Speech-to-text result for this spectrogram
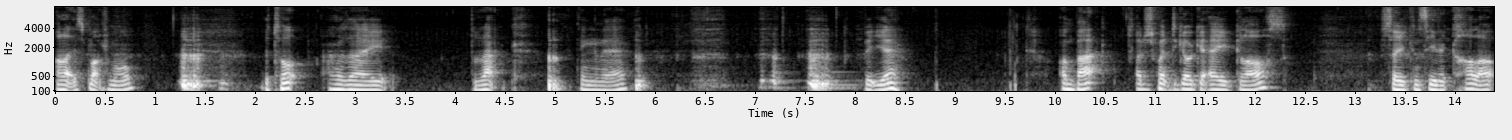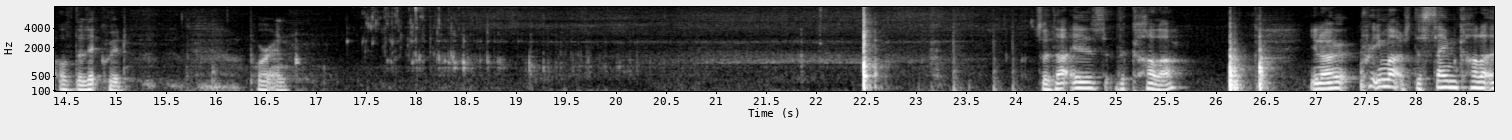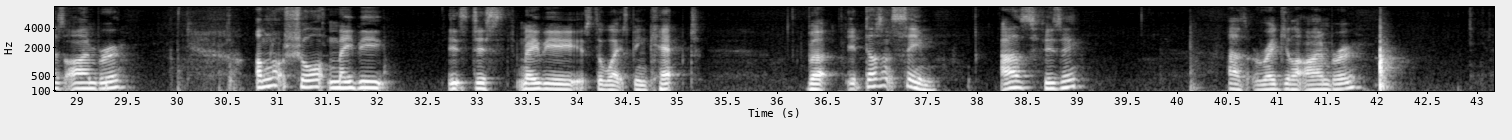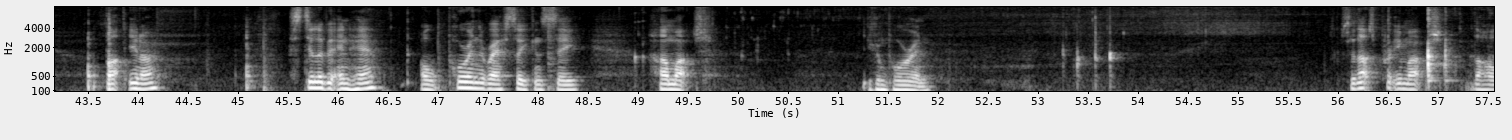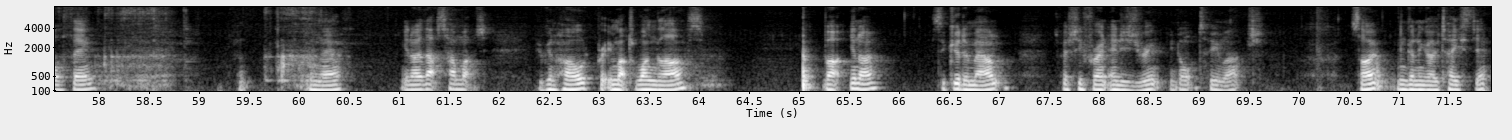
I like this much more. The top has a black thing there. But yeah. I'm back. I just went to go get a glass so you can see the colour of the liquid. Pour it in. So that is the colour. You know, pretty much the same colour as Irn-Bru. I'm not sure, maybe it's just, maybe it's the way it's been kept. But it doesn't seem as fizzy as regular Irn-Bru. But, you know, still a bit in here. I'll pour in the rest so you can see how much you can pour in. So that's pretty much the whole thing in there. You know, that's how much you can hold, pretty much one glass. But, you know, it's a good amount, especially for an energy drink. You don't want too much. So, I'm going to go taste it.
